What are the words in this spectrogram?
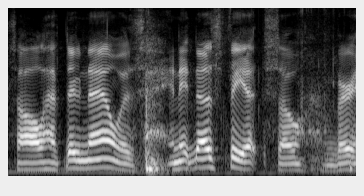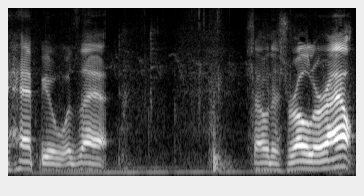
So all I have to do now is, and it does fit, so I'm very happy with that. So just roll her out,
